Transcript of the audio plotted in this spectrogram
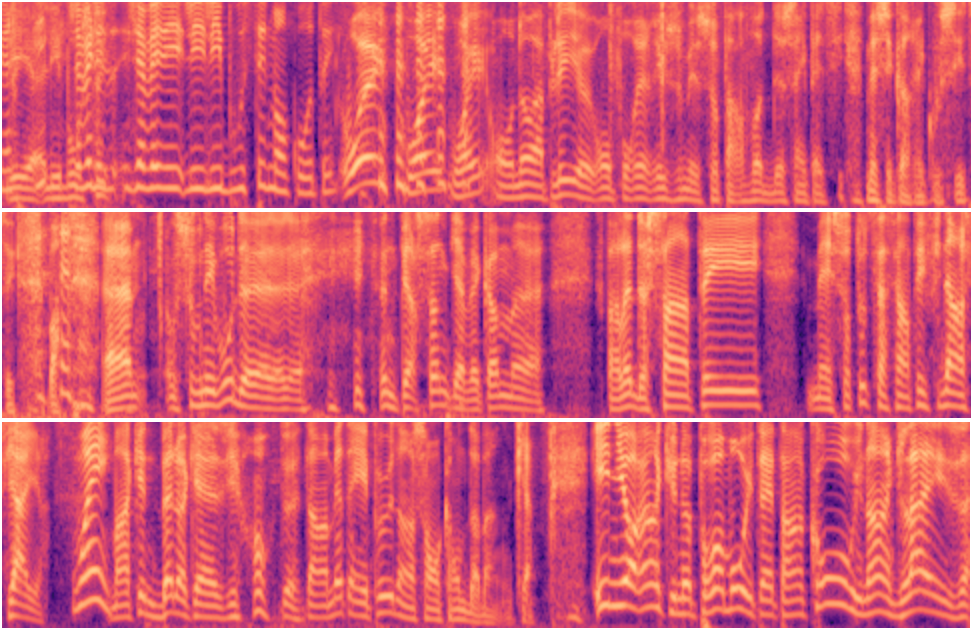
Merci. Les, euh, les J'avais les, boostés de mon côté. Oui, oui, oui. On a appelé, euh, on pourrait résumer ça par vote de sympathie, mais c'est correct aussi. Bon. Vous souvenez-vous d'une personne qui avait comme. Je parlais de santé, mais surtout de sa santé financière. Oui. Manquait une belle occasion de- d'en mettre un peu dans son compte de banque. Ignorant qu'une promo était en cours, une Anglaise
